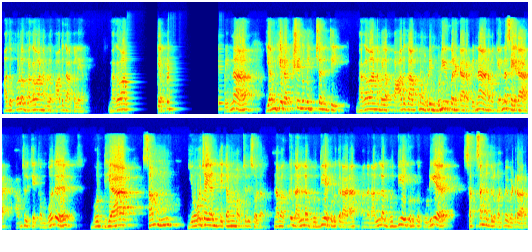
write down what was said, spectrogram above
அது போல பகவான் நம்மளை பாதுகாக்கலையா? பகவான் எப்படி அப்படின்னா எம்ஹி ரக்ஷிது இச்சந்தி பகவான் நம்மளை பாதுகாக்கணும் அப்படின்னு முடிவு பண்ணிட்டார் அப்படின்னா நமக்கு என்ன செய்யறார் அப்படின்னு சொல்லி கேட்கும் போது புத்தியா சம் யோஜயந்திதம் அப்படின்னு சொல்லி சொல்ற நமக்கு நல்ல புத்தியை கொடுக்கிறாரா? அந்த நல்ல புத்தியை கொடுக்கக்கூடிய சத் சங்கத்துல கொண்டு போய் விடுறாரு.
